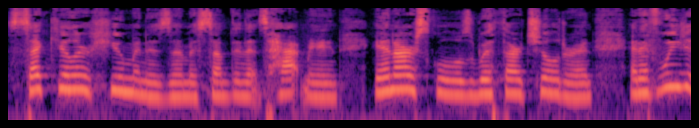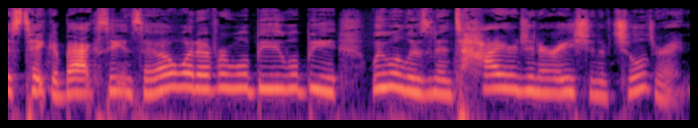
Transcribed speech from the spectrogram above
Secular humanism is something that's happening in our schools with our children. And if we just take a back seat and say, oh, whatever will be, will be, we will lose an entire generation of children.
